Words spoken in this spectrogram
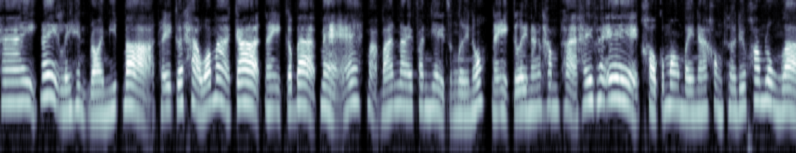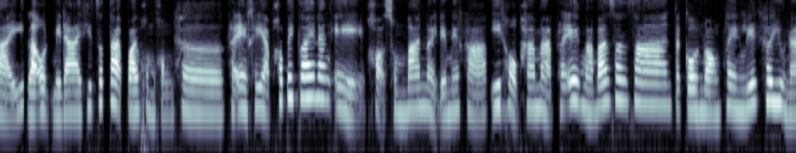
ให้นางเอกเลยเห็นรอยมีดบาดพระเอกก็ถามว่าหมากัดนางเอกก็แบบแหมหมาบ้านนายฟันใหญ่จังเลยเนาะนางเอกก็เลยนั่งทำแผลให้พระเอกเขาก็มองใบหน้าของเธอด้วยความหลงไหลและอดไม่ได้ที่จะแตะปลายผมของเธอ พระเอกขยับเข้าไปใกล้นางเอกขอชมบ้านหน่อยได้ไหมครับ อีโถพาหมาพระเอกมาบ้านซันซานตะโกนร้องเพลงเรียกเธออยู่น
